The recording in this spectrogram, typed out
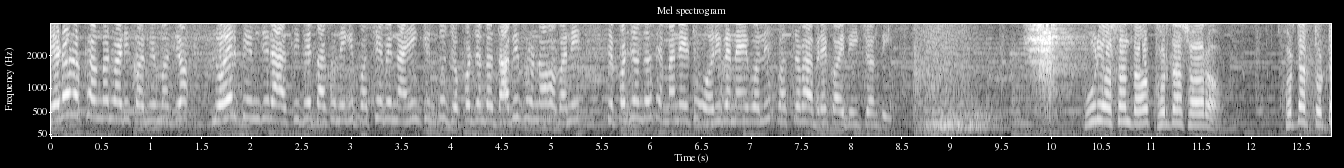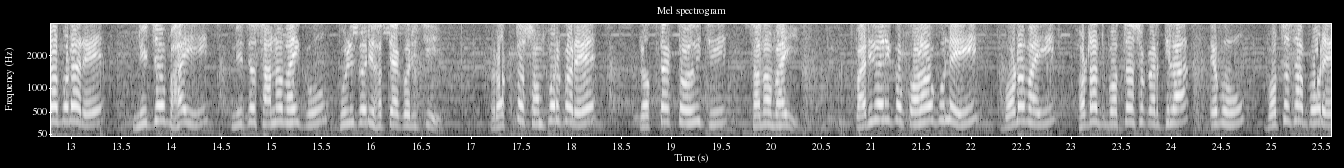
দেড় লক্ষ অঙ্গনবাড়ি কর্মী মধ্য লোয়ার পিএমজি আসবে তাকে নিয়ে পচাইবে না কিন্তু যে পর্যন্ত দাবি পূর্ণ হবানি সে পর্যন্ত সে এটু ওরবে না বলে স্পষ্ট ভাবে কে ଦେଇଛନ୍ତି ପୁଣି ଅଶାନ୍ତ ଖୋର୍ଦ୍ଧା ସହର ଖୋର୍ଦ୍ଧା ତୋଟାପଡ଼ାରେ ନିଜ ଭାଇ ନିଜ ସାନ ଭାଇକୁ ଗୁଳି କରି ହତ୍ୟା କରିଛି ରକ୍ତ ସମ୍ପର୍କରେ ରକ୍ତାକ୍ତ ହୋଇଛି ସାନ ଭାଇ ପାରିବାରିକ କଳହକୁ ନେଇ ବଡ଼ ଭାଇ ହଠାତ୍ ବଚସ କରିଥିଲା ଏବଂ ବଚସା ପରେ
